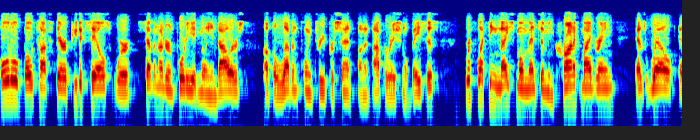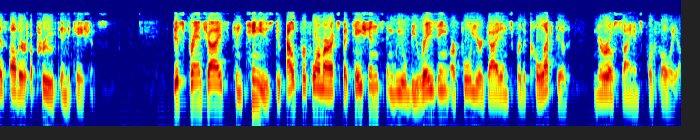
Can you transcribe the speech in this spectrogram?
total BOTOX therapeutic sales were $748 million, up 11.3% on an operational basis, reflecting nice momentum in chronic migraine as well as other approved indications. This franchise continues to outperform our expectations, and we will be raising our full-year guidance for the collective neuroscience portfolio.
